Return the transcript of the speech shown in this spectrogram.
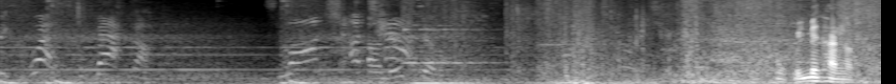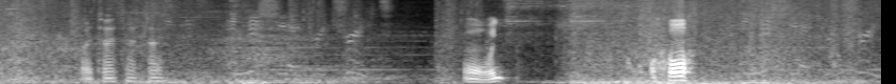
Request backup. Launch attack. Understood. โอ้ยไม่ทันหรอกเออใช่ใช่ใช่ Initiate retreat. โอ้ยโอ้โห Initiate retreat.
